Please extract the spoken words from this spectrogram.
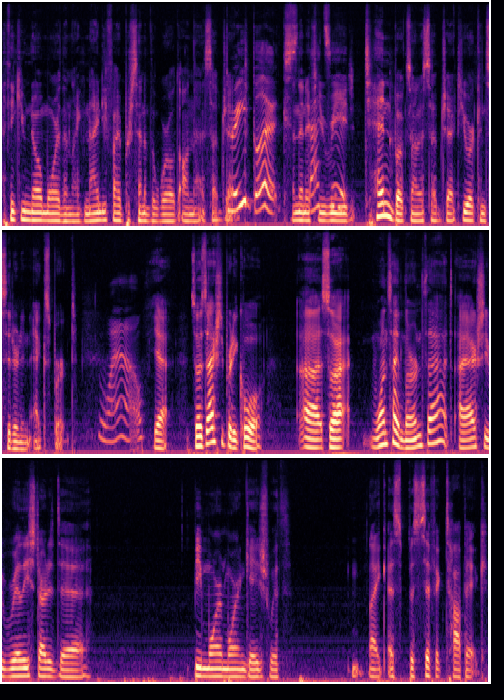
I think you know more than like ninety-five percent of the world on that subject. Three books. And then if you that's read ten books on a subject, you are considered an expert. Wow. Yeah. So it's actually pretty cool. Uh, so I, once I learned that, I actually really started to be more and more engaged with like a specific topic.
